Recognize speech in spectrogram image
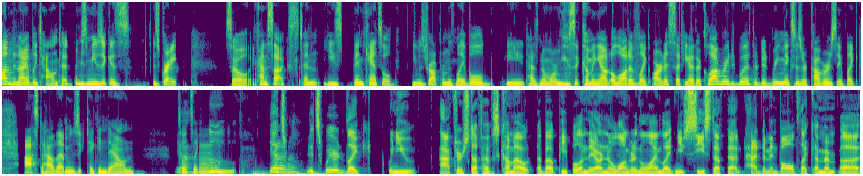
undeniably talented, and his music is is great. So it kind of sucks. And he's been canceled. He was dropped from his label. He has no more music coming out. A lot of like artists that he either collaborated with or did remixes or covers, they've like asked to have that music taken down. So it's like, Mm. ooh. Yeah, it's it's weird. Like when you after stuff has come out about people and they are no longer in the limelight, and you see stuff that had them involved. Like I remember, uh,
